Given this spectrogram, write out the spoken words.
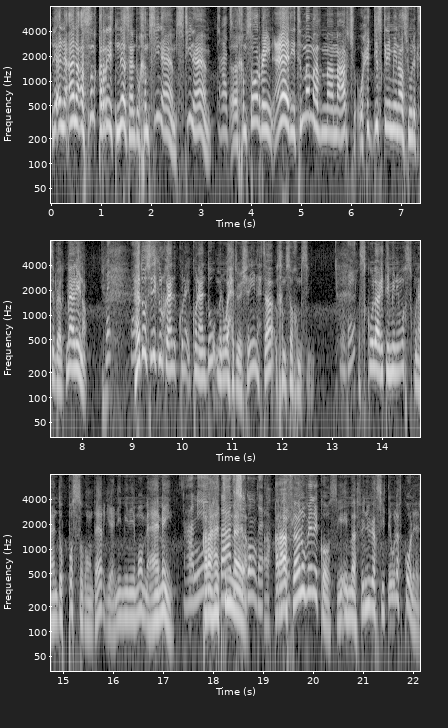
لأن أنا أصلا قريت الناس عندهم 50 عام 60 عام عادي. آه، 45 عادي تما ما ما, ما عرفتش. وحيت discrimination اللي كتبها لك ما علينا. هادو سيدي كيقول يكون عنده من 21 حتى ل 55 باهي. scolarité minimum خص تكون عنده post-secondaire يعني minimum عامين. عامين قراها تما. آه، قراها في la Nouvelle-Écosse يا إما في université ولا في collège.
